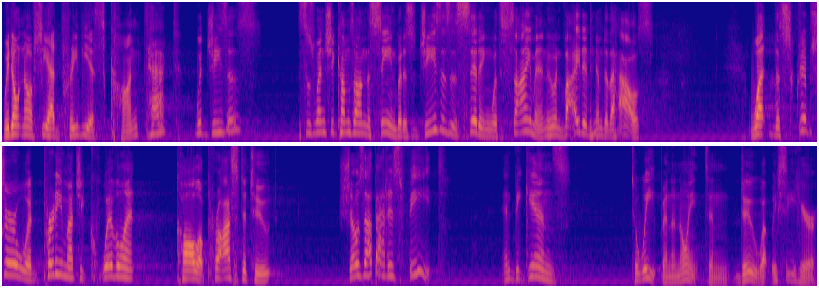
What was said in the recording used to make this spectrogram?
We don't know if she had previous contact with Jesus. This is when she comes on the scene. But as Jesus is sitting with Simon, who invited him to the house, what the scripture would pretty much equivalent call a prostitute shows up at his feet and begins to weep and anoint and do what we see here.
